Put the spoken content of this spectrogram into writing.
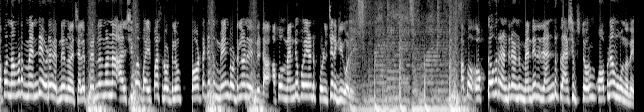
അപ്പൊ നമ്മുടെ മെന്റ് എവിടെ വരുന്നതെന്ന് വെച്ചാൽ പെരിന്തൽമണ്ണ അൽഷിബ ബൈപ്പാസ് റോഡിലും കോട്ടക്കത്ത് മെയിൻ റോഡിലാണ് വരുന്നിട്ടാ. അപ്പൊ മെന്റ് പോയാണ്ട് പൊളിച്ചടുക്കിക്കോളി അപ്പൊ ഒക്ടോബർ രണ്ടിനാണ് മെന്റിന്റെ രണ്ട് ഫ്ലാഗ്ഷിപ്പ് സ്റ്റോറും ഓപ്പൺ ആകാൻ പോകുന്നത്.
